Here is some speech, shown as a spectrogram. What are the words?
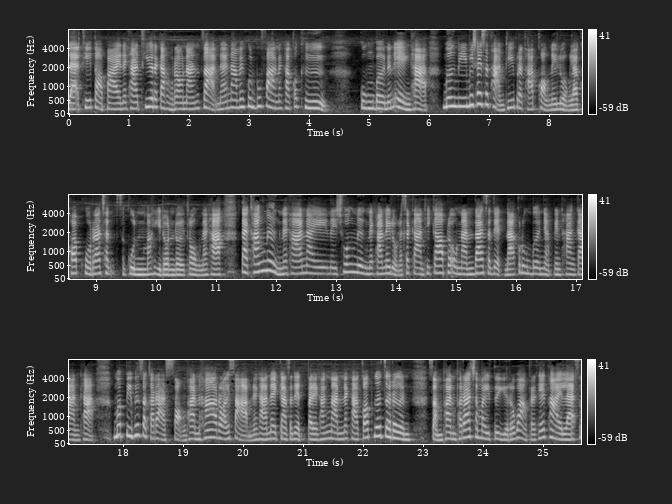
และที่ต่อไปนะคะที่รายการของเรานั้นจะแนะนำให้คุณผู้ฟังนะคะก็คือกรุงเบอร์นั่นเองค่ะ เมืองนี้ไม่ใช่สถานที่ประทับของในหลวงและครอบครัวราชสกุลมหิดลโดยตรงนะคะ แต่ครั้งหนึ่งนะคะในในช่วงหนึ่งนะคะ ในหลวงรัชกาลที่ 9 พระองค์นั้นได้เสด็จณกรุงเบิร์นอย่างเป็นทางการค่ะ เมื่อปีพุทธศักราช 2503 นะคะ ในการเสด็จไปครั้งนั้นนะคะ ก็เพื่อเจริญสัมพันธ์พระราชไมตรีระหว่างประเทศไทย และส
